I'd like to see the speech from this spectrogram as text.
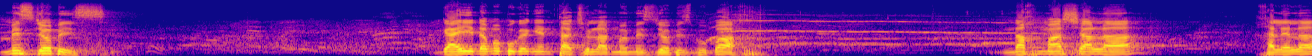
Miss Jobis gars yi dama bëgg ngeen tàcculaat ma Miss Jobis bu baax. Ndax macha allah xale la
